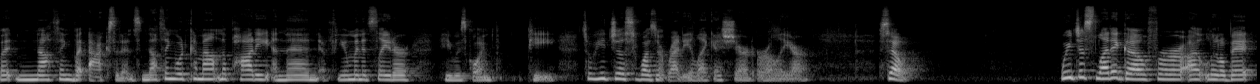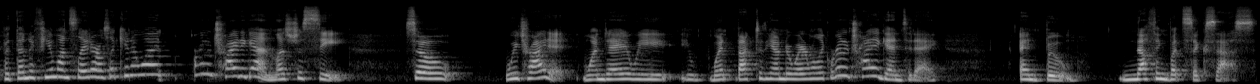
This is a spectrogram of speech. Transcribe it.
but nothing but accidents. Nothing would come out in the potty. And then a few minutes later, he was going So he just wasn't ready, like I shared earlier. So we just let it go for a little bit. But then a few months later, I was like, you know what? We're going to try it again. Let's just see. So we tried it. One day we went back to the underwear and we're like, we're going to try again today. And boom, nothing but success.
